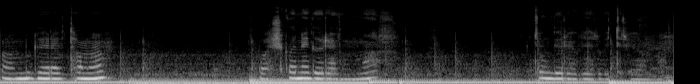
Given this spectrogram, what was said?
Tamam bu görev tamam. Başka ne görevim var? Bütün görevleri bitiriyorum ben.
